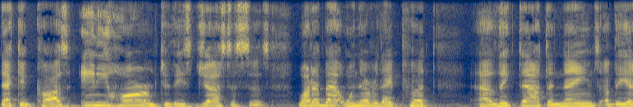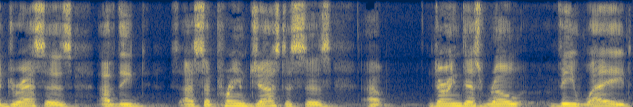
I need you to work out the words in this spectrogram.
that could cause any harm to these justices? What about whenever they put uh, leaked out the names of the addresses of the uh, Supreme justices? During this Roe v. Wade,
